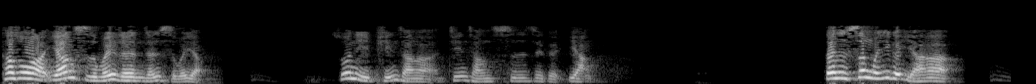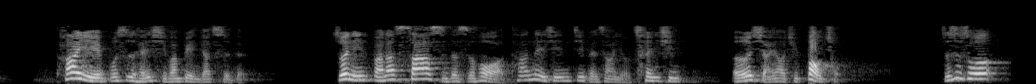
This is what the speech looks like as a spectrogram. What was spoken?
他说啊，羊死为人，人死为羊。说你平常啊经常吃这个羊，但是身为一个羊啊，他也不是很喜欢被人家吃的，所以你把他杀死的时候啊，他内心基本上有嗔心。而想要去报仇，只是说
